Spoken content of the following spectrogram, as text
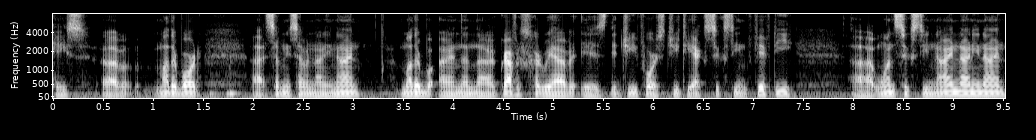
case uh, motherboard at 77.99. Motherboard, and then the graphics card we have is the GeForce GTX 1650, uh, 169.99.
